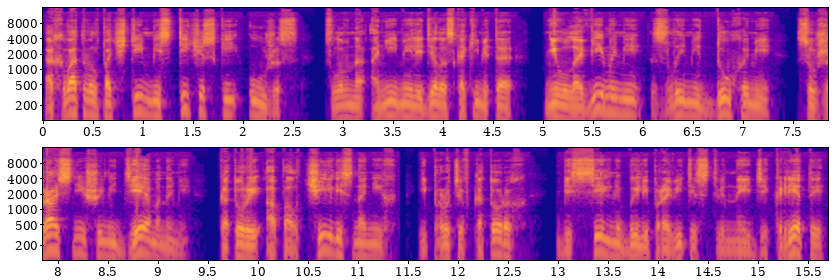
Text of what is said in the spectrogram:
охватывал почти мистический ужас, словно они имели дело с какими-то неуловимыми злыми духами, с ужаснейшими демонами, которые ополчились на них и против которых бессильны были правительственные декреты,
